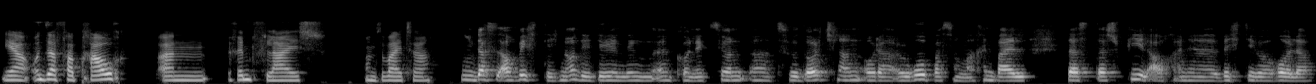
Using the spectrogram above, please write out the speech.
ja, unser Verbrauch an Rindfleisch und so weiter? Das ist auch wichtig, ne? die, die, die äh, Konnexion äh, zu Deutschland oder Europa zu machen, weil das, das spielt auch eine wichtige Rolle.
